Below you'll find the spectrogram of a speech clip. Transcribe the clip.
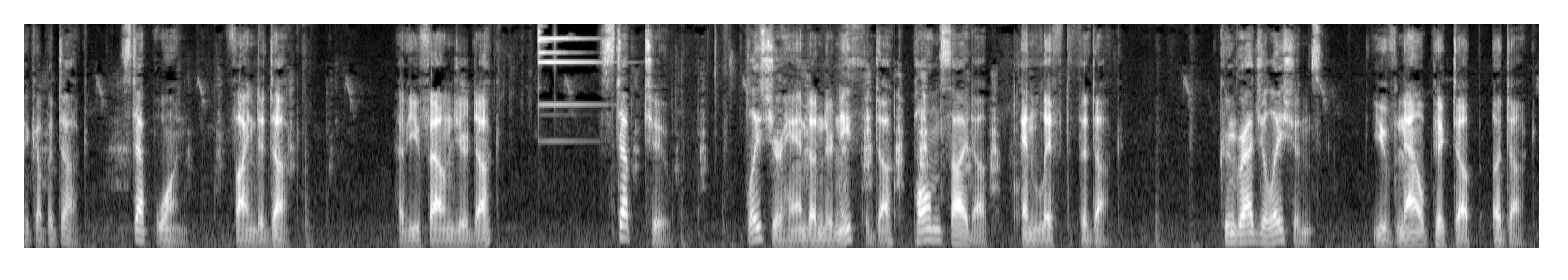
Pick up a duck. Step 1. Find a duck. Have you found your duck? Step 2. Place your hand underneath the duck, palm side up, and lift the duck. Congratulations, you've now picked up a duck.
